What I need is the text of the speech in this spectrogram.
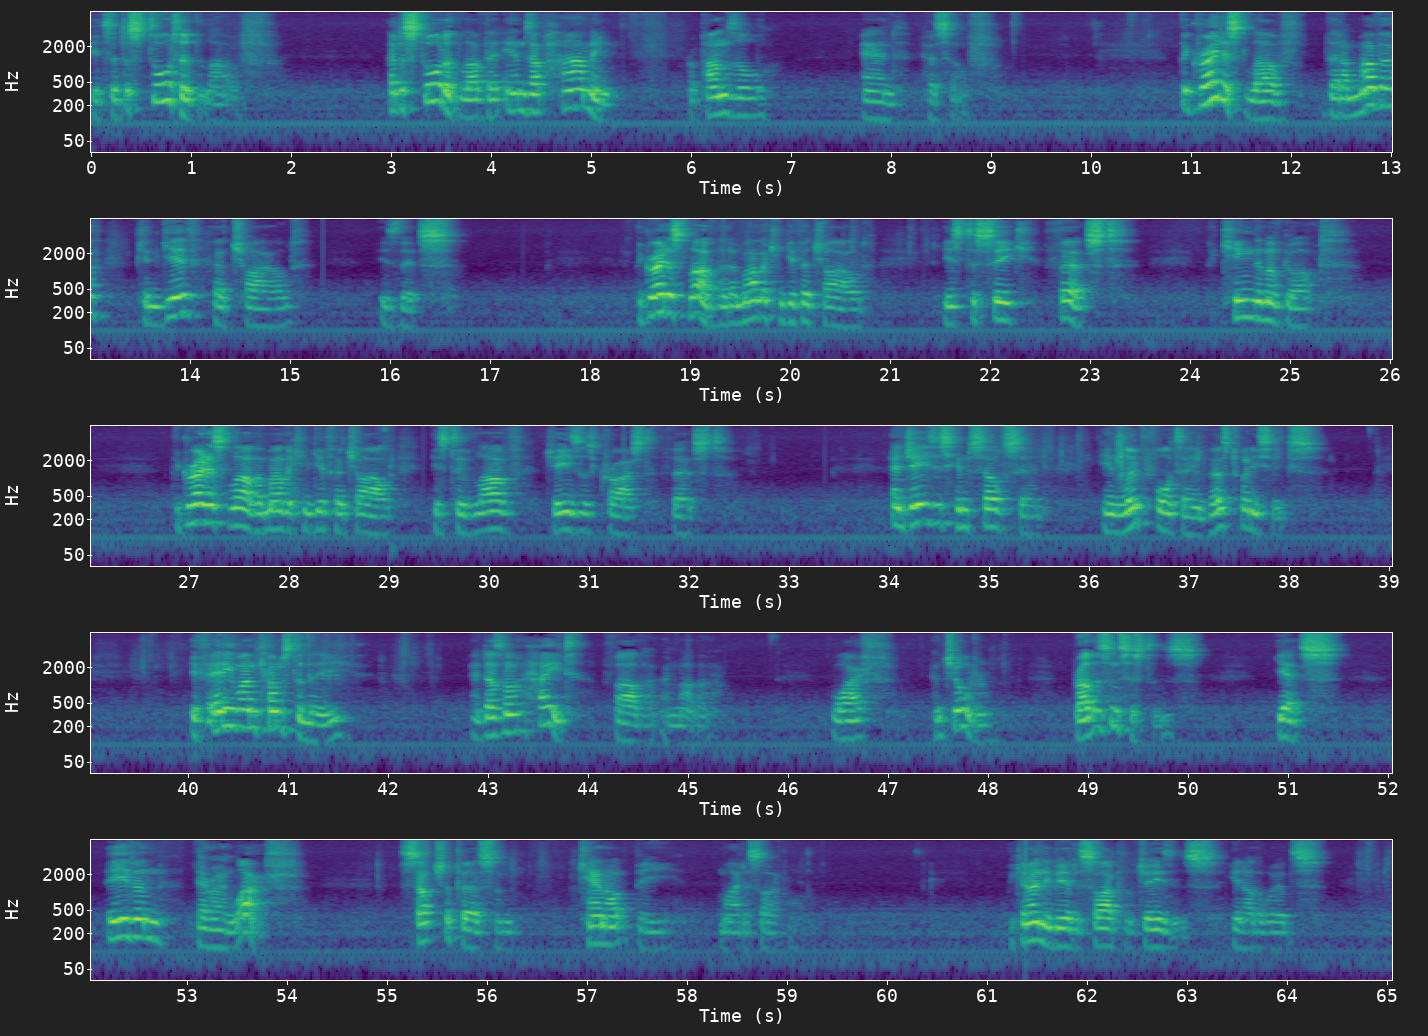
It's a distorted love. A distorted love that ends up harming Rapunzel and herself. The greatest love that a mother can give her child is this. The greatest love that a mother can give her child is to seek first the kingdom of God, The greatest love a mother can give her child is to love Jesus Christ first. And Jesus himself said in Luke 14, verse 26 If anyone comes to me and does not hate father and mother, wife and children, brothers and sisters, yes, even their own life, such a person cannot be my disciple. We can only be a disciple of Jesus, in other words,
